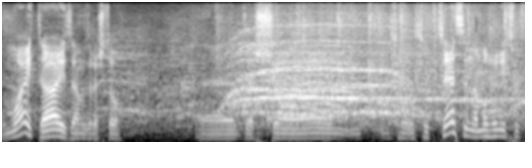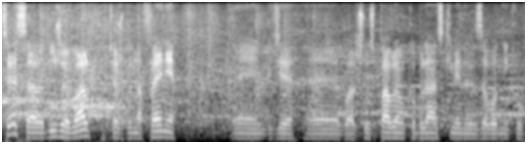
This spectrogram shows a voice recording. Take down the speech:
w Muay Thai, tam zresztą e, też e, su- sukcesy, no może nie sukcesy, ale duże walki, chociażby na Fenie, e, gdzie e, walczył z Pawłem Kobylańskim, jeden z zawodników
